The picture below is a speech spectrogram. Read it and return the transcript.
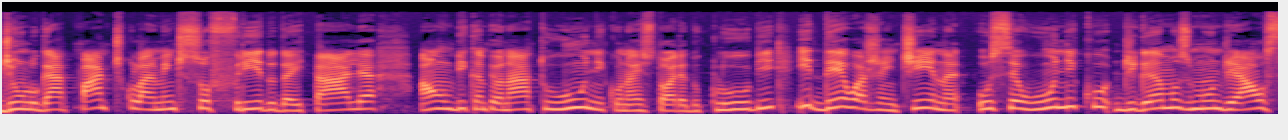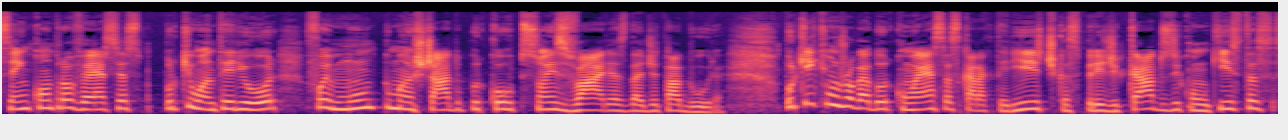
de um lugar particularmente sofrido da Itália, a um bicampeonato único na história do clube e deu à Argentina o seu único, digamos, mundial sem controvérsias, porque o anterior foi muito manchado por corrupções várias da ditadura. Por que, que um jogador jogador com essas características, predicados e conquistas,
